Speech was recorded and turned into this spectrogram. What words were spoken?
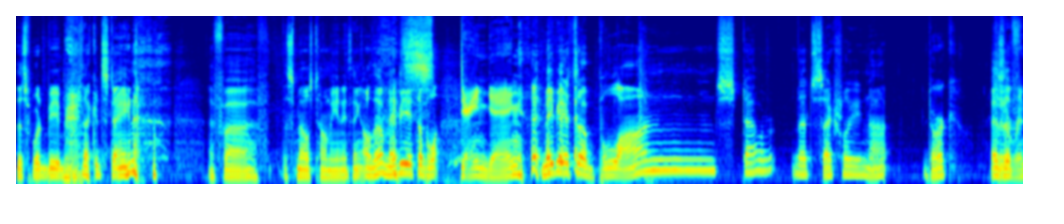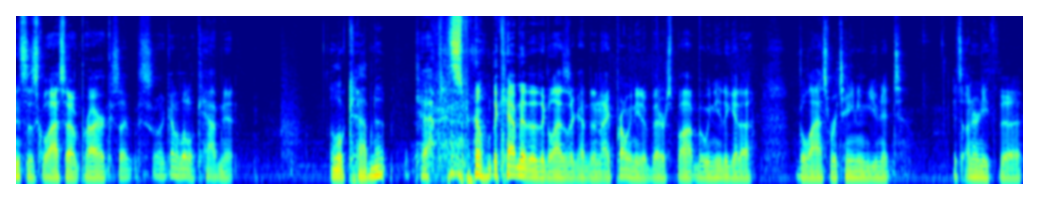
this would be a beer that could stain. if, uh, if the smells tell me anything. Although maybe it's a bl- Dane gang. maybe it's a blonde stout that's actually not dark. As Should have if rinsed this glass out prior because I, so I got a little cabinet. a little cabinet. Cabinet smell. The cabinet that the glasses are kept in. I probably need a better spot, but we need to get a glass retaining unit. It's underneath the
